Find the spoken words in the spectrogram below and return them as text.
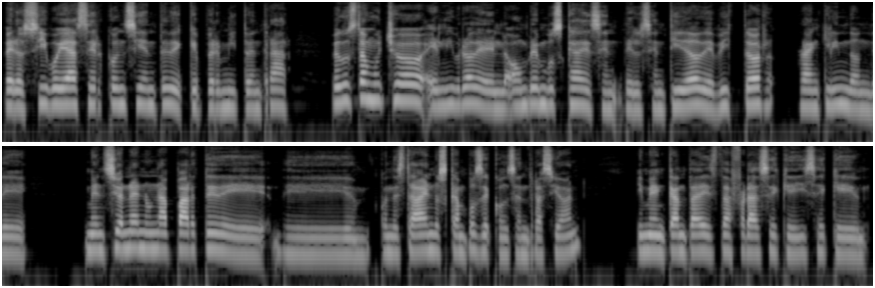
pero sí voy a ser consciente de que permito entrar. Me gusta mucho el libro del hombre en busca sen- del sentido de Víctor Franklin, donde menciona en una parte de, de cuando estaba en los campos de concentración, y me encanta esta frase que dice que,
